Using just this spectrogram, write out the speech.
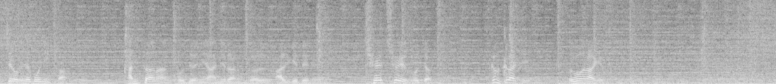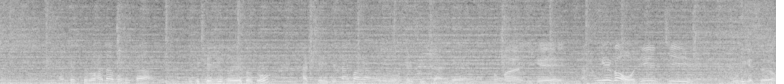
직접 해보니까 간단한 도전이 아니라는 걸 알게 되네요. 최초의 도전 끝까지 응원하겠습니다. 테스트로 하다 보니까 이렇게 제주도에서도 같이 이제 쌍방향으로 될 수 있다는 게 정말 이게 한계가 어디일지 모르겠어요.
